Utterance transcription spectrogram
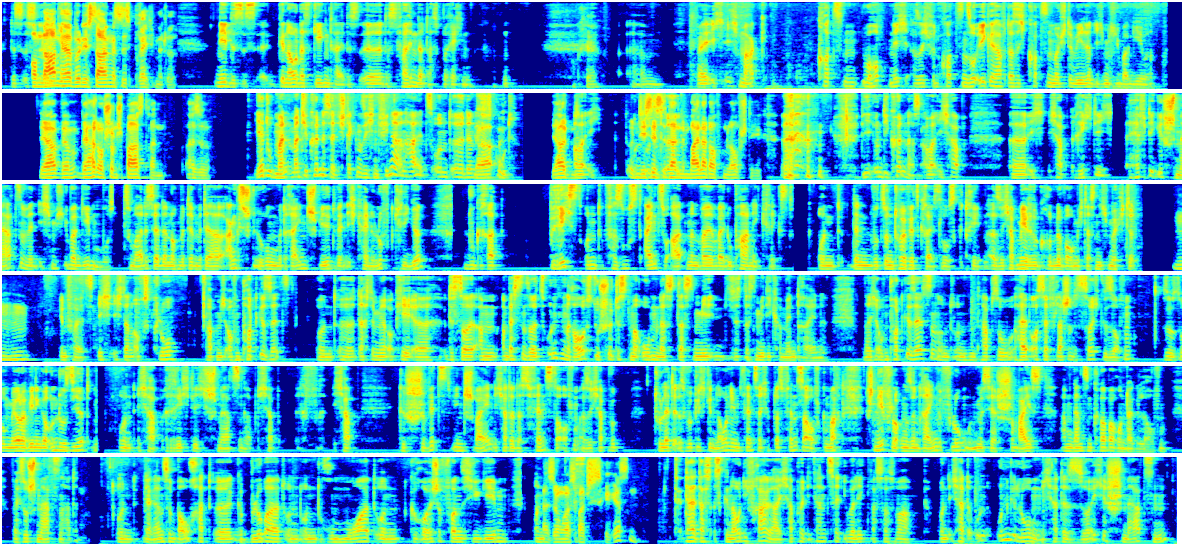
Das ist Vom äh, Namen die- her würde ich sagen, es ist Brechmittel. Nee, das ist äh, genau das Gegenteil. Das, äh, das verhindert das Brechen. Okay. Ähm, weil ich, ich mag Kotzen überhaupt nicht. Also ich finde Kotzen so ekelhaft, dass ich kotzen möchte, während ich mich übergebe. Ja, wer, wer hat auch schon Spaß dran? Also, Ja, du, man, manche können das ja, die stecken sich einen Finger an den Hals und äh, dann Ja. ist es gut. ja, Aber ich, und, und- die siehst du äh, dann in Mailand auf dem Laufsteg. die, und die können das. Aber ich habe äh, ich, ich hab richtig heftige Schmerzen, wenn ich mich übergeben muss. Zumal das ja dann noch mit der, mit der Angststörung mit reinspielt, wenn ich keine Luft kriege. Du gerade brichst und versuchst einzuatmen, weil, weil du Panik kriegst. Und dann wird so ein Teufelskreis losgetreten. Also ich habe mehrere Gründe, warum ich das nicht möchte. Mhm. Jedenfalls, ich, ich dann aufs Klo, habe mich auf den Pott gesetzt und äh, dachte mir, okay, äh, das soll am, am besten soll es unten raus, du schüttest mal oben das, das, Me- das, das Medikament rein. Dann habe ich auf den Pott gesessen und, und habe so halb aus der Flasche das Zeug gesoffen, so, so mehr oder weniger undosiert. Und ich habe richtig Schmerzen gehabt. Ich habe ich hab geschwitzt wie ein Schwein. Ich hatte das Fenster offen, also ich habe Toilette ist wirklich genau neben dem Fenster. Ich habe das Fenster aufgemacht, Schneeflocken sind reingeflogen und mir ist der Schweiß am ganzen Körper runtergelaufen, weil ich so Schmerzen hatte. Und der ganze Bauch hat äh, geblubbert und, und rumort und Geräusche von sich gegeben. Und Also irgendwas es- Falsches gegessen. da, das ist genau die Frage. Ich habe heute die ganze Zeit überlegt, was das war. Und ich hatte un, ungelogen, ich hatte solche Schmerzen.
